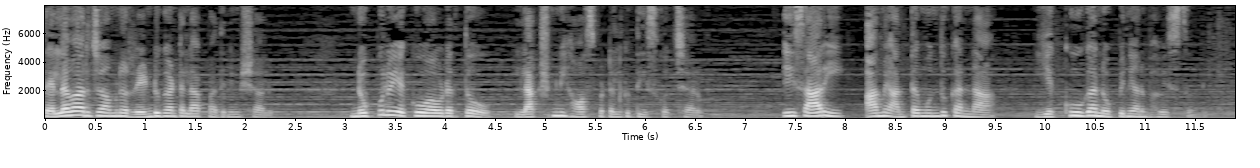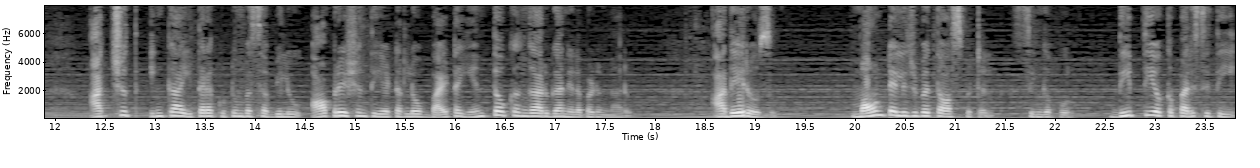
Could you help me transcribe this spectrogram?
తెల్లవారుజామున రెండు గంటల పది నిమిషాలు. నొప్పులు ఎక్కువ అవడంతో లక్ష్మిని హాస్పిటల్కు తీసుకొచ్చారు. ఈసారి ఆమె అంతముందు కన్నా ఎక్కువగా నొప్పిని అనుభవిస్తుంది. అచ్యుత్ ఇంకా ఇతర కుటుంబ సభ్యులు ఆపరేషన్ థియేటర్లో బయట ఎంతో కంగారుగా నిలబడున్నారు. అదే రోజు Mount Elizabeth hospital Singapore. Deepti యొక్క పరిస్థితి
